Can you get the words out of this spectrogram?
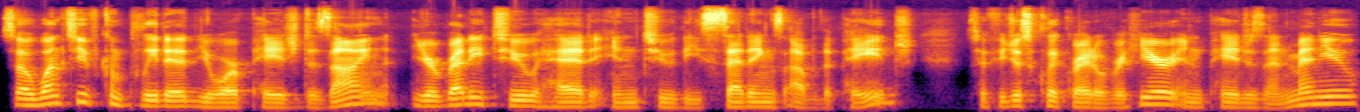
So once you've completed your page design, you're ready to head into the settings of the page. So if you just click right over here in pages and menu,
